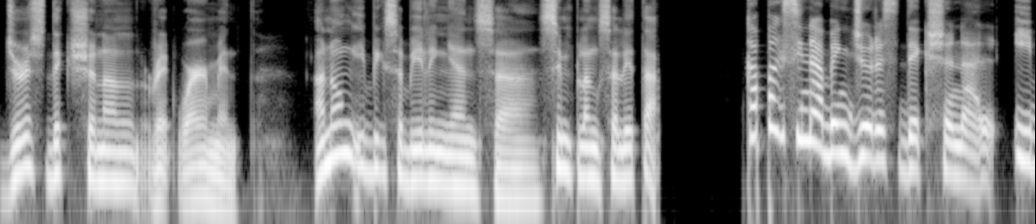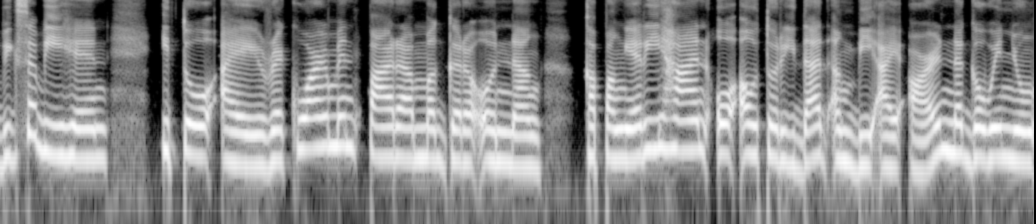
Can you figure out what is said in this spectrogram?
Jurisdictional requirement. Anong ibig sabihin yan sa simplang salita? Kapag sinabing jurisdictional, ibig sabihin, ito ay requirement para magkaroon ng kapangyarihan o autoridad ang BIR na gawin yung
